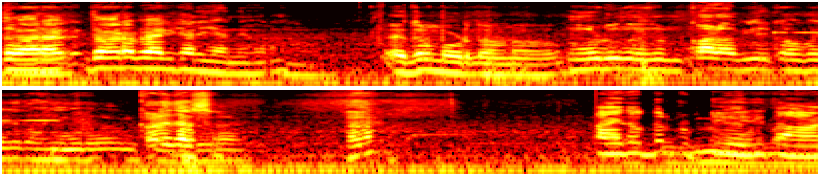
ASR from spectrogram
ਦੁਬਾਰਾ ਦੁਬਾਰਾ ਬੈਗ ਚੱਲ ਜਾਂਦੇ ਫਿਰ। ਇਧਰ ਮੋੜਦਾ ਹੁਣ ਉਹ। ਮੋੜੂਗਾ ਹੁਣ ਕਾਲਾ ਵੀਰ ਕਹੂਗਾ ਜਦੋਂ ਅਸੀਂ ਕਾਲੇ ਦੱਸ। ਹੈ। ਐਂ ਤਾਂ ਉਧਰ ਟੁੱਟੀ ਹੋਈ ਸੀ ਤਾਂ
